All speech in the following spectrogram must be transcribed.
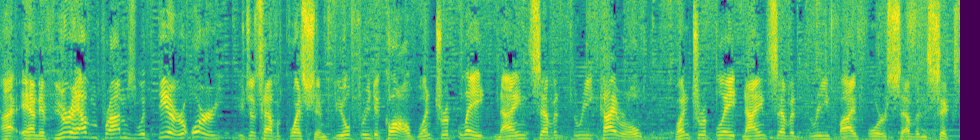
uh, and if you're having problems with deer or you just have a question, feel free to call 1 973 KIRO. 1 973 5476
